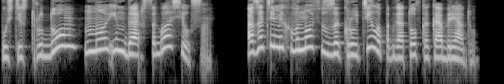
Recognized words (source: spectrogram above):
Пусть и с трудом, но Индар согласился. А затем их вновь закрутила подготовка к обряду,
